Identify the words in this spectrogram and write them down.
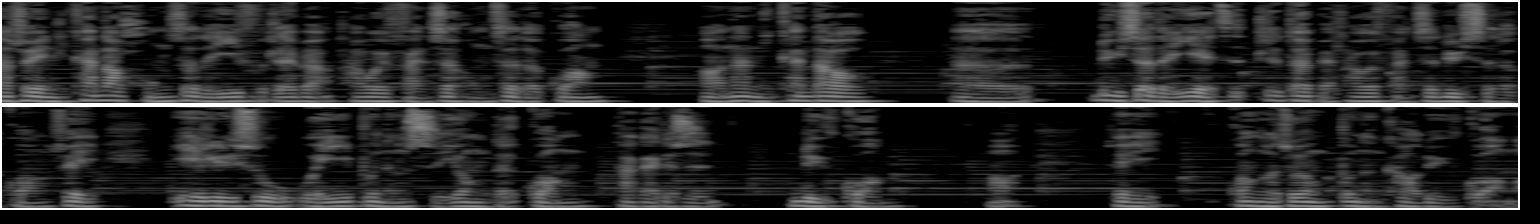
那所以你看到红色的衣服，就代表它会反射红色的光。哦，那你看到呃绿色的叶子，就代表它会反射绿色的光。所以叶绿素唯一不能使用的光，大概就是绿光。哦，所以光合作用不能靠绿光。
